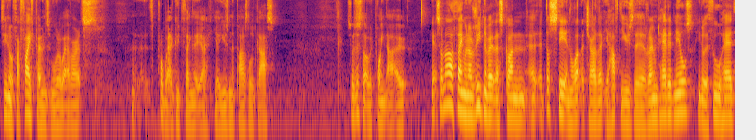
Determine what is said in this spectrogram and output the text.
So, you know, for five pounds more or whatever, it's it's probably a good thing that you're, you're using the Paslode gas. So I just thought I would point that out. Yeah, so another thing, when I was reading about this gun, it, it does state in the literature that you have to use the round-headed nails, you know, the full head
